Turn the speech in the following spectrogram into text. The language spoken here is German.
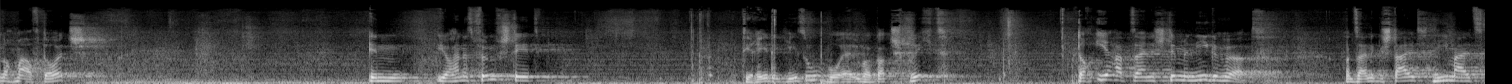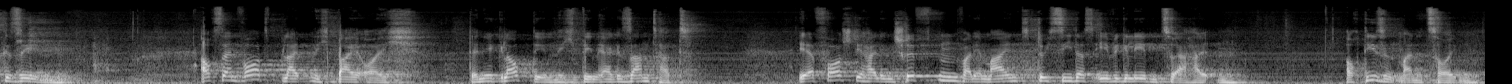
Nochmal auf Deutsch. In Johannes 5 steht die Rede Jesu, wo er über Gott spricht. Doch ihr habt seine Stimme nie gehört und seine Gestalt niemals gesehen. Auch sein Wort bleibt nicht bei euch, denn ihr glaubt dem nicht, den er gesandt hat. Ihr erforscht die heiligen Schriften, weil ihr meint, durch sie das ewige Leben zu erhalten. Auch die sind meine Zeugen.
